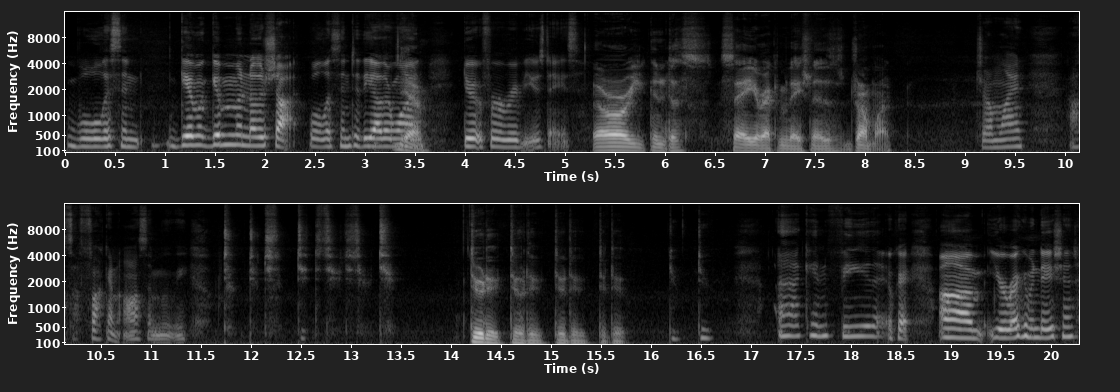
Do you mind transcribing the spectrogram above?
we'll listen give give them another shot. We'll listen to the other one. Yeah. Do it for reviews days. Or you can just say your recommendation is Drumline. Drumline. That was a fucking awesome movie. Do do do do do do do do. Do, do. I can feel it. Okay. Um, your recommendation?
